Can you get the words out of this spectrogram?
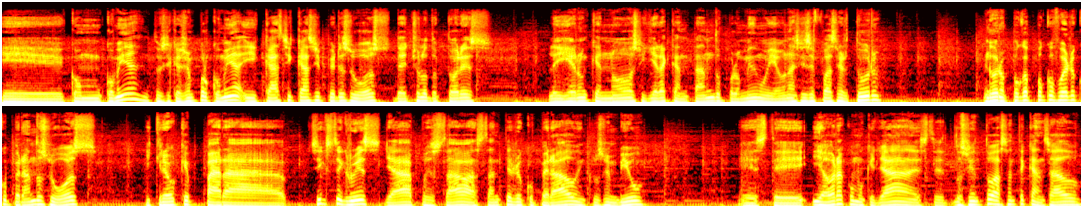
eh, con comida, intoxicación por comida y casi casi pierde su voz. De hecho los doctores le dijeron que no siguiera cantando por lo mismo y aún así se fue a hacer tour. Bueno, poco a poco fue recuperando su voz y creo que para Six Degrees ya pues estaba bastante recuperado, incluso en vivo. Este, y ahora como que ya este, lo siento bastante cansado.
